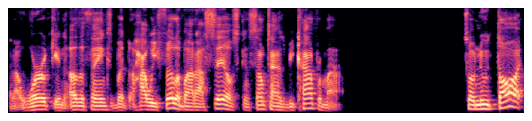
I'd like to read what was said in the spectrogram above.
and our work and other things, but how we feel about ourselves can sometimes be compromised. So, New Thought,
